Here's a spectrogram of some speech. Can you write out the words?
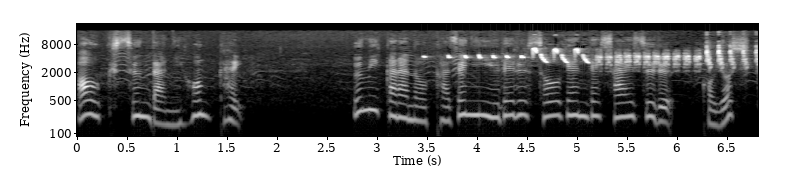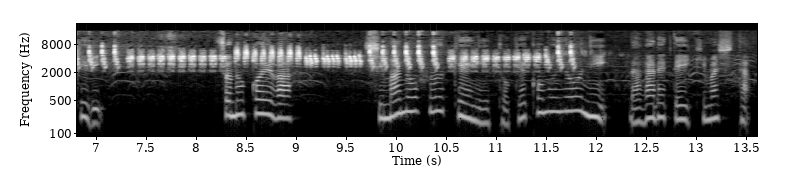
青く澄んだ日本海。海からの風に揺れる草原でさえずる小吉切その声は島の風景に溶け込むように流れていきました。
